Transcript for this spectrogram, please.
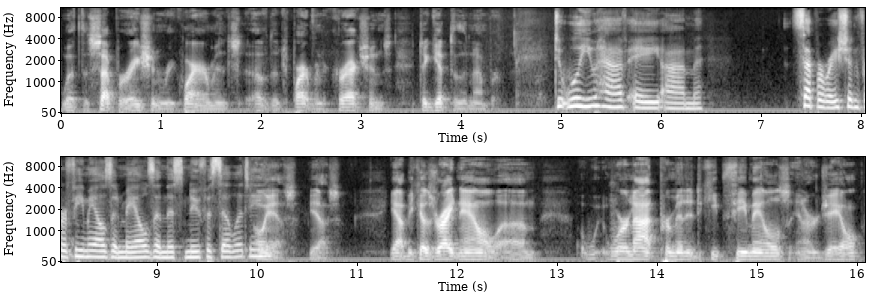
with the separation requirements of the Department of Corrections to get to the number. Do, will you have a um, separation for females and males in this new facility? Oh yes, yes, yeah. Because right now um, we're not permitted to keep females in our jail,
